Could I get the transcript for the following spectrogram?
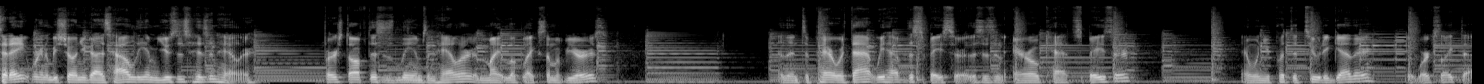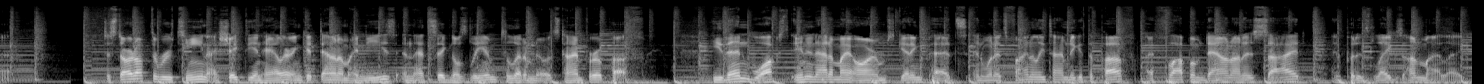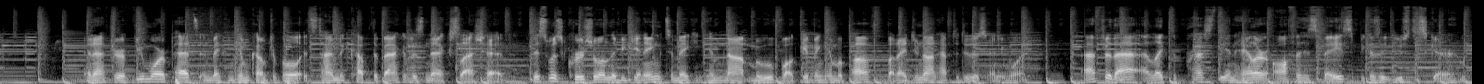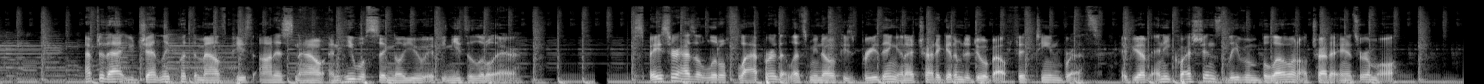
Today, we're going to be showing you guys how Liam uses his inhaler. First off, this is Liam's inhaler. It might look like some of yours. And then to pair with that, we have the spacer. This is an AeroKat spacer. And when you put the two together, it works like that. To start off the routine, I shake the inhaler and get down on my knees, and that signals Liam to let him know it's time for a puff. He then walks in and out of my arms, getting pets, and when it's finally time to get the puff, I flop him down on his side and put his legs on my leg. And after a few more pets and making him comfortable, it's time to cup the back of his neck slash head. This was crucial in the beginning to making him not move while giving him a puff, but I do not have to do this anymore. After that, I like to press the inhaler off of his face because it used to scare him. After that, you gently put the mouthpiece on his snout and he will signal you if he needs a little air. Spacer has a little flapper that lets me know if he's breathing, and I try to get him to do about 15 breaths. If you have any questions, leave them below and I'll try to answer them all.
